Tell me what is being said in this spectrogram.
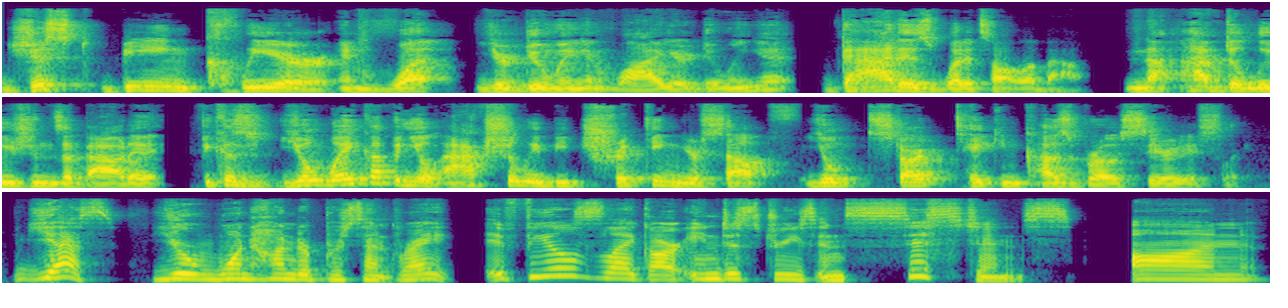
just being clear in what you're doing and why you're doing it. That is what it's all about. Not have delusions about it because you'll wake up and you'll actually be tricking yourself. You'll start taking Cuz Bros seriously. Yes, you're 100% right. It feels like our industry's insistence on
